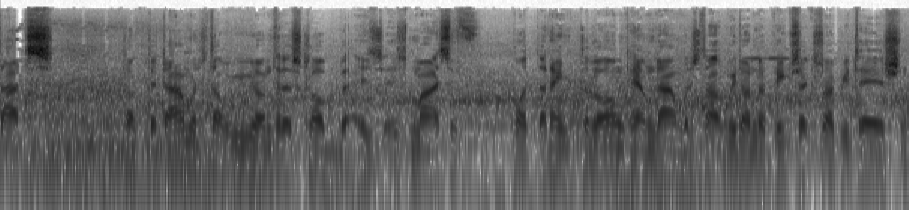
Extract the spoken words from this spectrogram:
That's look the damage that we've done to this club is, is massive, but I think the long term damage that we've done to Peak Six reputation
